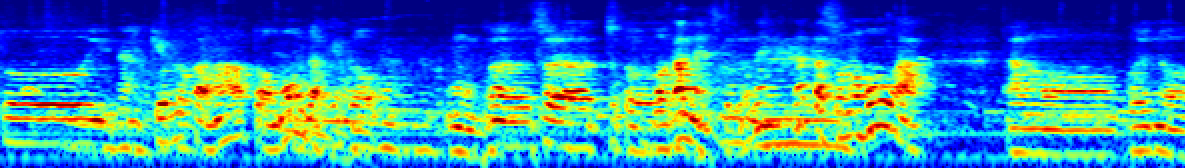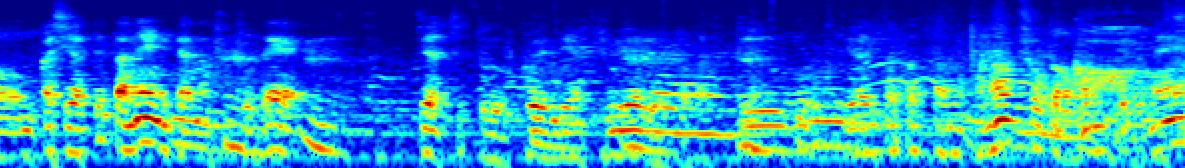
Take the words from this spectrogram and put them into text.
とい。けるかなとは思うんだけど、うん、そそれはちょっと分かんない。ですけどね、なんかその方があのこうい。うの昔やってたねみたい。なことで、じゃあちょっと公園でやってみようよとかっていうやり方だったのかなとは思うけどね。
